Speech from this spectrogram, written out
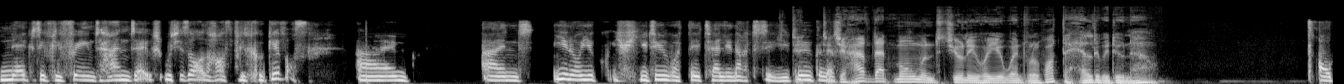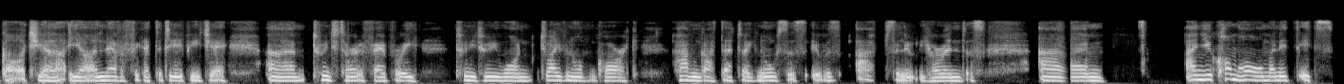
negatively framed handout, which is all the hospital could give us. Um, and you know, you you do what they tell you not to do. You Did, Google did it. you have that moment, Julie, where you went, well, what the hell do we do now? Oh God, yeah, yeah. I'll never forget the day, PJ. Um, 23rd of February, 2021, driving home from Cork, having got that diagnosis. It was absolutely horrendous. Um, and you come home and it, it's,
